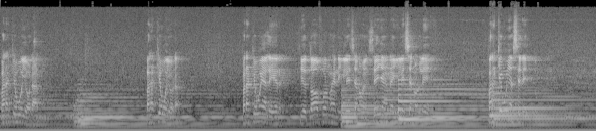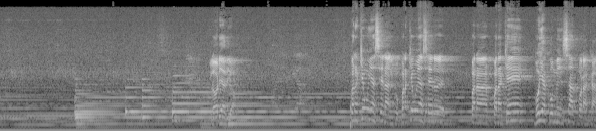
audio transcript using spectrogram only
¿Para qué voy a orar? ¿Para qué voy a orar? ¿Para qué voy a leer? Si de todas formas en la iglesia nos enseñan, en la iglesia nos lee. ¿Para qué voy a hacer esto? Gloria a Dios. ¿Para qué voy a hacer algo? ¿Para qué voy a hacer? ¿Para, para qué voy a comenzar por acá?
